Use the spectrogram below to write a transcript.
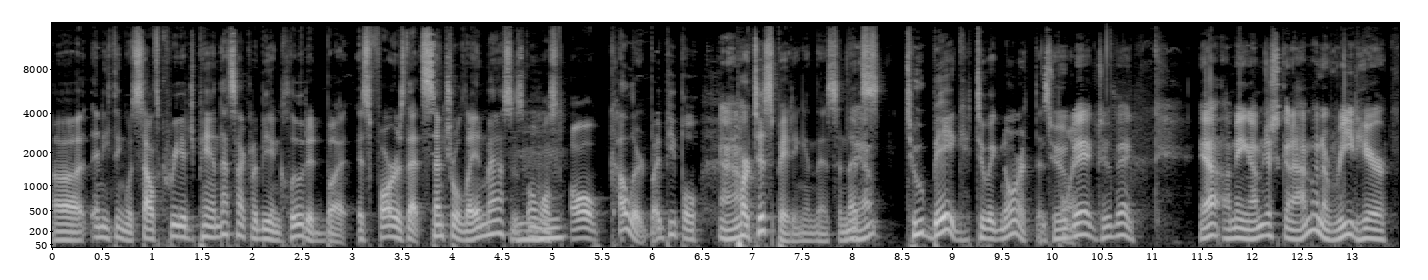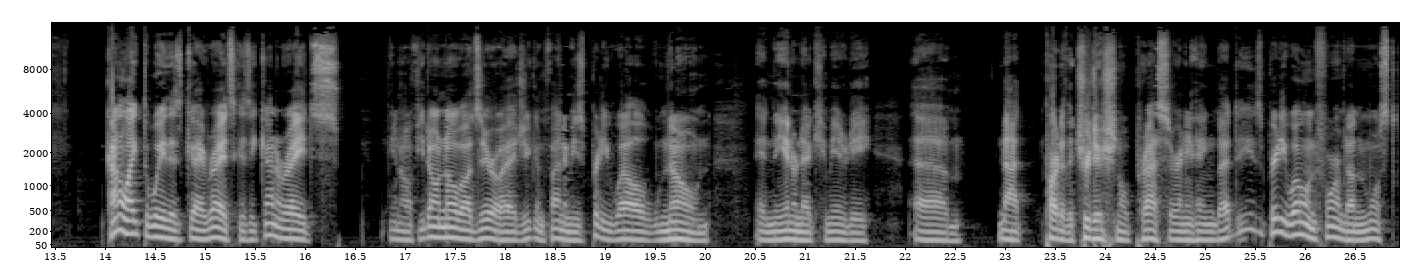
uh, anything with South Korea, Japan, that's not going to be included. But as far as that central landmass is almost all colored by people Uh-huh. participating in this, and that's Yep. too big to ignore at this Too point. big, too big. Yeah, I mean, I'm just gonna I'm gonna read here. Kind of like the way this guy writes because he kind of writes. You know, if you don't know about Zero Hedge, you can find him. He's pretty well known in the internet community. Um, not part of the traditional press or anything, but he's pretty well informed on most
